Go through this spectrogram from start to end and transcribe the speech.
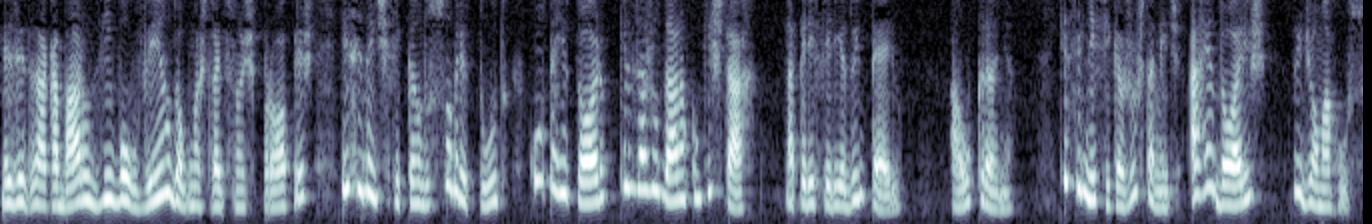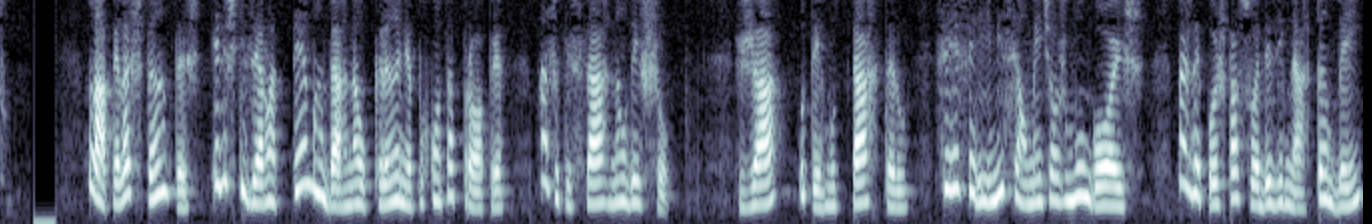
mas eles acabaram desenvolvendo algumas tradições próprias e se identificando, sobretudo, com o território que eles ajudaram a conquistar, na periferia do império, a Ucrânia que significa justamente arredores no idioma russo. Lá pelas tantas, eles quiseram até mandar na Ucrânia por conta própria, mas o czar não deixou. Já o termo tártaro se referia inicialmente aos mongóis, mas depois passou a designar também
